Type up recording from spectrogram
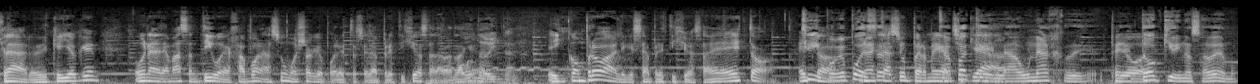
Claro, de Keioken, una de las más antiguas de Japón, asumo yo que por esto será prestigiosa, la verdad Onda que vital. es incomprobable que sea prestigiosa. ¿eh? Esto, Sí, esto porque puede no ser está súper mega capaz que la UNAG de, Pero. Tokio y no sabemos.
